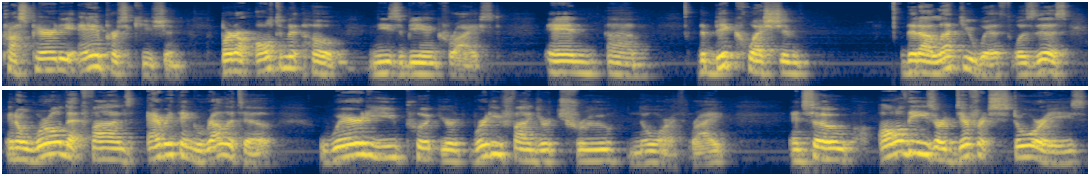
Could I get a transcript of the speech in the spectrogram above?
prosperity and persecution, but our ultimate hope needs to be in Christ. And um, the big question that I left you with was this in a world that finds everything relative, where do you put your where do you find your true north, right? And so all these are different stories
